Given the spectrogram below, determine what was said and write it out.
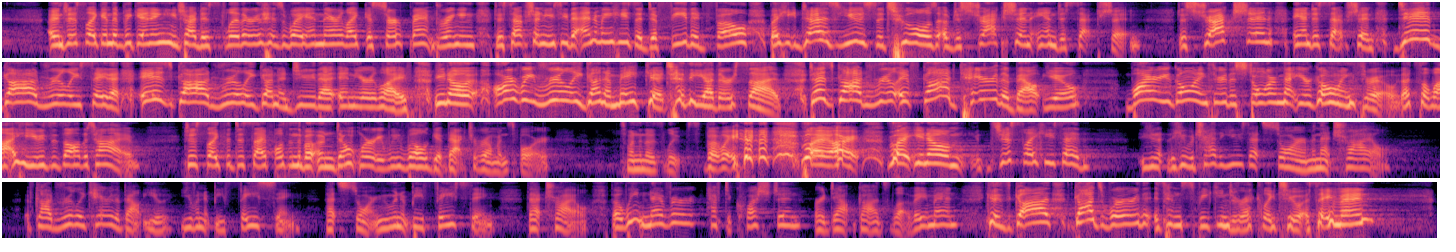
And just like in the beginning, he tried to slither his way in there like a serpent, bringing deception. You see, the enemy, he's a defeated foe, but he does use the tools of distraction and deception. Distraction and deception. Did God really say that? Is God really gonna do that in your life? You know, are we really gonna make it to the other side? Does God really, if God cared about you, why are you going through the storm that you're going through? That's a lie he uses all the time just like the disciples in the boat. And don't worry, we will get back to Romans 4. It's one of those loops. But wait, but all right. But you know, just like he said, you know, he would try to use that storm and that trial. If God really cared about you, you wouldn't be facing that storm. You wouldn't be facing that trial. But we never have to question or doubt God's love. Amen. Because God, God's word is him speaking directly to us. Amen.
